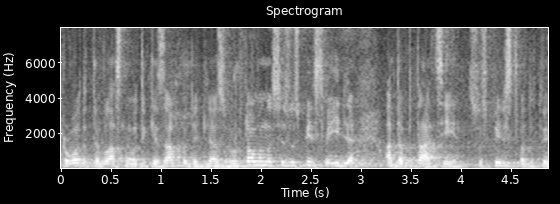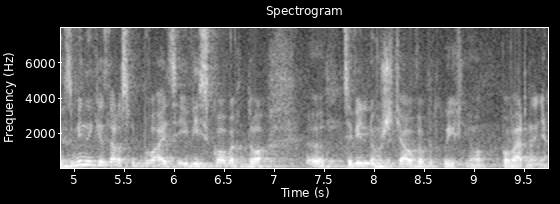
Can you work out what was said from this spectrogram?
проводити власне такі заходи для згуртованості суспільства і для адаптації суспільства до тих змін, які зараз відбуваються, і військових до е, цивільного життя у випадку їхнього повернення.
